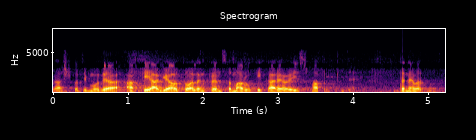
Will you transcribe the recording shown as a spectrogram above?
राष्ट्रपति महोदय आपकी आज्ञा हो तो अलंकरण समारोह की कार्यवाही समाप्त की जाए। धन्यवाद।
